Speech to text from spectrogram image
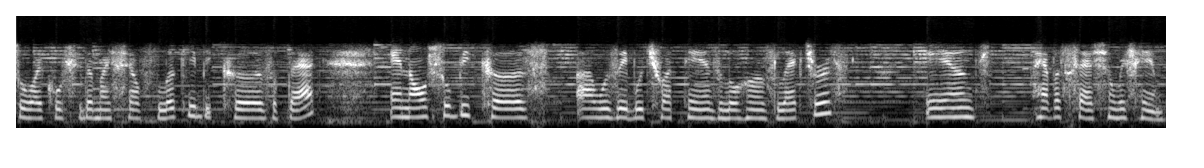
so I consider myself lucky because of that, and also because I was able to attend Laurent's lectures and have a session with him.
